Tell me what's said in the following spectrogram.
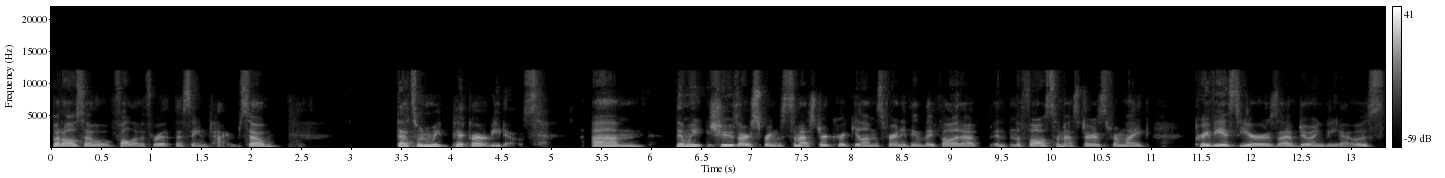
but also follow through at the same time. So that's when we pick our vetoes. Um, then we choose our spring semester curriculums for anything that they followed up in the fall semesters from like previous years of doing vetoes.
